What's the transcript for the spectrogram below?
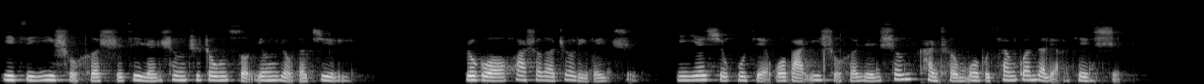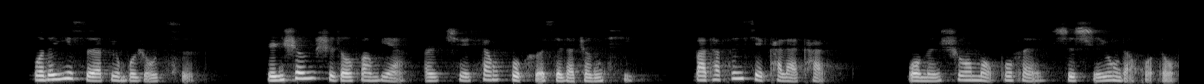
以及艺术和实际人生之中所应有的距离。如果话说到这里为止，你也许误解我把艺术和人生看成莫不相关的两件事。我的意思并不如此。人生是多方面而却相互和谐的整体，把它分析开来看，我们说某部分是实用的活动。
